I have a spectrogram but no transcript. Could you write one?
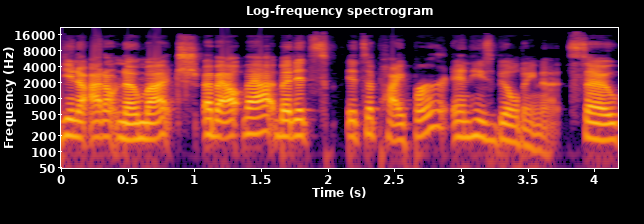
you know, I don't know much about that, but it's it's a Piper and he's building it. So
